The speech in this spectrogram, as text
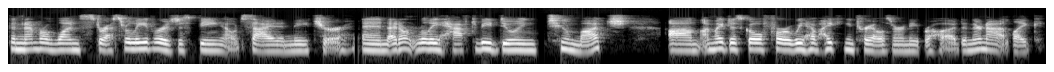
the number one stress reliever is just being outside in nature. And I don't really have to be doing too much. Um, I might just go for, we have hiking trails in our neighborhood and they're not like,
